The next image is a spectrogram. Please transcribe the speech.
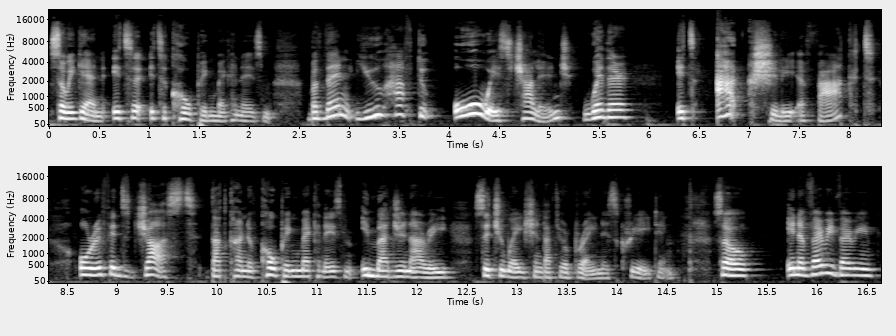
so again it's a it's a coping mechanism but then you have to always challenge whether it's actually a fact or if it's just that kind of coping mechanism imaginary situation that your brain is creating so in a very very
